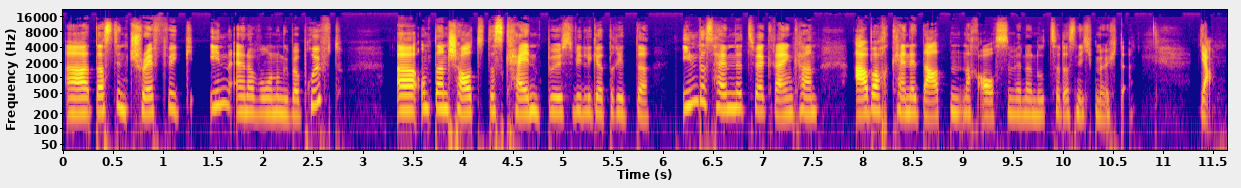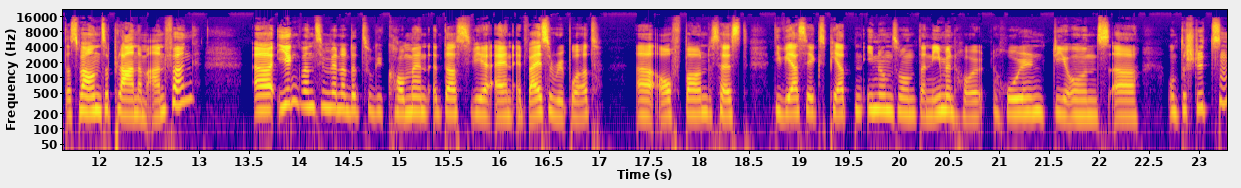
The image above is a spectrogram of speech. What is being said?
das den Traffic in einer Wohnung überprüft äh, und dann schaut, dass kein böswilliger Dritter in das Heimnetzwerk rein kann, aber auch keine Daten nach außen, wenn der Nutzer das nicht möchte. Ja, das war unser Plan am Anfang. Äh, irgendwann sind wir dann dazu gekommen, dass wir ein Advisory Board äh, aufbauen. Das heißt, diverse Experten in unser Unternehmen hol holen, die uns äh, unterstützen.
